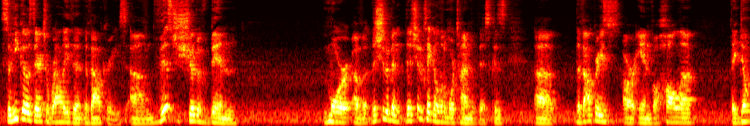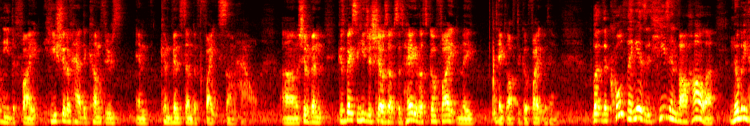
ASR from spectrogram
so he goes there to rally the the Valkyries. Um, this should have been more of a. This should have been. this should have taken a little more time with this because uh, the Valkyries are in Valhalla. They don't need to fight. He should have had to come through and convince them to fight somehow. Um, it should have been because basically he just shows up, says, "Hey, let's go fight," and they take off to go fight with him. But the cool thing is, is he's in Valhalla. Nobody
